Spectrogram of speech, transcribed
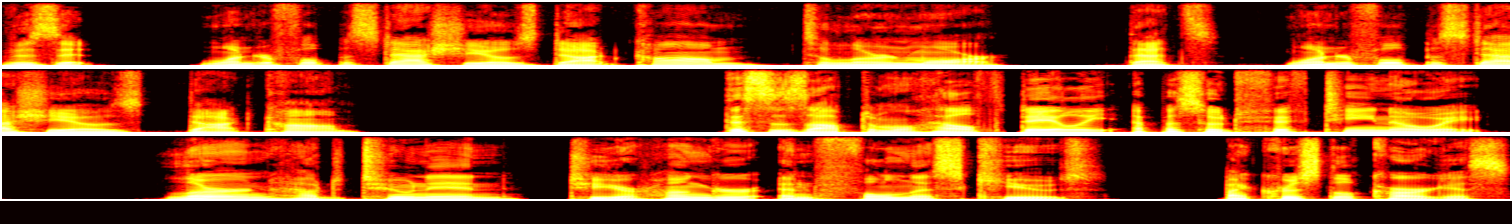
Visit wonderfulpistachios.com to learn more. That's wonderfulpistachios.com. This is Optimal Health Daily, episode 1508. Learn how to tune in to your hunger and fullness cues by Crystal Karges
